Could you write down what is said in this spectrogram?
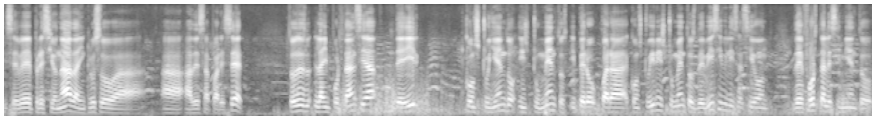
y se ve presionada incluso a desaparecer. Entonces la importancia de ir construyendo instrumentos, y, pero para construir instrumentos de visibilización, de fortalecimiento,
